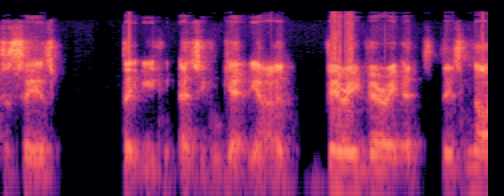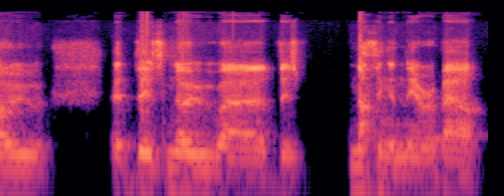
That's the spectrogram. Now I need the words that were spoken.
to see as that you as you can get. You know, very very. there's no there's no uh, there's nothing in there about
